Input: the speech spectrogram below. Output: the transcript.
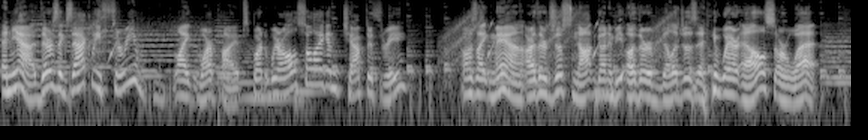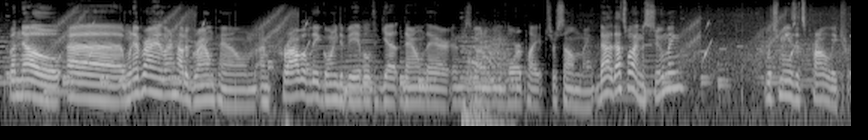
and yeah, there's exactly three, like, warp pipes, but we're also, like, in Chapter 3. I was like, man, are there just not going to be other villages anywhere else, or what? But no, uh, whenever I learn how to ground pound, I'm probably going to be able to get down there and there's going to be more pipes or something. That, that's what I'm assuming, which means it's probably true.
